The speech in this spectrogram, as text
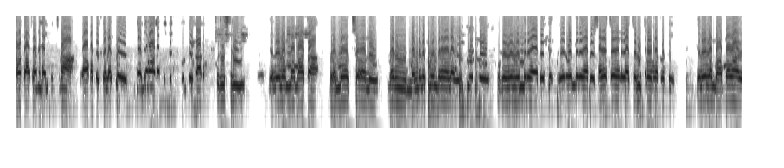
అవకాశాన్ని కల్పించిన గ్రామ పెద్దలకు ధన్యవాదాలు తెలుపుకుంటున్నాను. శ్రీ శ్రీ జలలమ్మ మాత బ్రహ్మోత్సవాలు మరి మండల కేంద్రమైన ఊళ్ళూరులో ఒక ఏడు వందల యాభై ఏడు వందల యాభై సంవత్సరాలుగా చరిత్ర ఉన్నటువంటి జలలమ్మ అమ్మవారు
